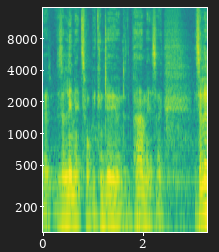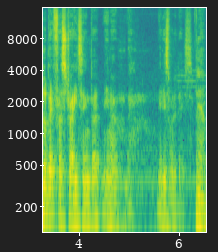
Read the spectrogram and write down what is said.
there's- a limit to what we can do under the permit. So it's a little bit frustrating, but you know, it is what it is. Yeah.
